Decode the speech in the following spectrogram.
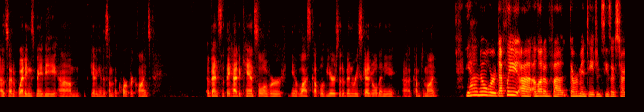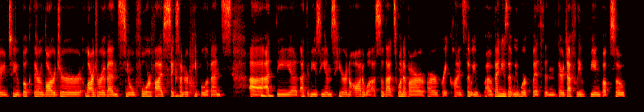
outside of weddings maybe um, getting into some of the corporate clients events that they had to cancel over you know the last couple of years that have been rescheduled any uh, come to mind yeah, no, we're definitely uh, a lot of uh, government agencies are starting to book their larger larger events. You know, four, five, six hundred people events uh, mm-hmm. at the uh, at the museums here in Ottawa. So that's one of our our great clients that we uh, venues that we work with, and they're definitely being booked. So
